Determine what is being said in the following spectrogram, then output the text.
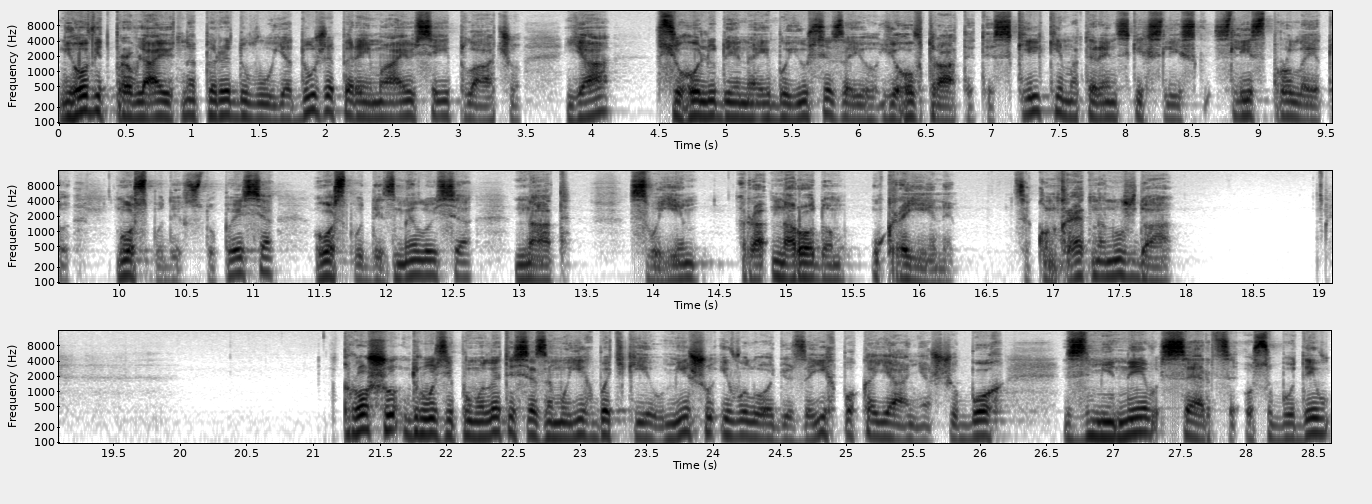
Його відправляють на передову. Я дуже переймаюся і плачу. Я всього людина і боюся за його, його втратити. Скільки материнських сліз, сліз пролито. Господи, вступися, Господи, змилуйся над своїм народом України. Це конкретна нужда. Прошу, друзі, помолитися за моїх батьків, Мішу і Володю, за їх покаяння, щоб Бог змінив серце, освободив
